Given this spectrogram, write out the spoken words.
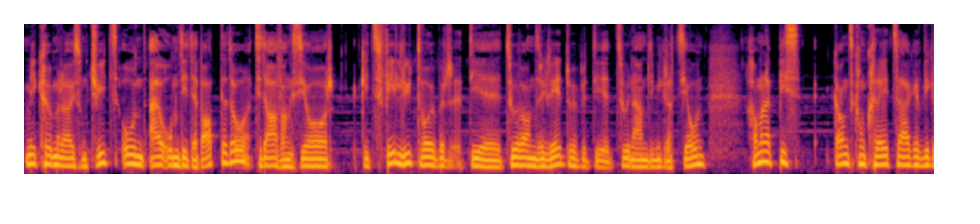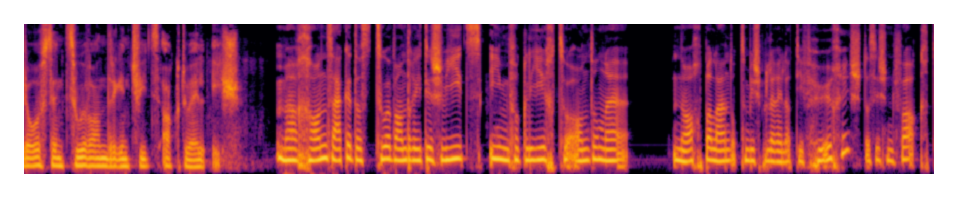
Wir kümmern uns um die Schweiz und auch um die Debatte hier. Seit Anfangsjahr gibt es viele Leute, die über die Zuwanderung reden, über die zunehmende Migration. Kann man etwas ganz konkret sagen, wie groß denn die Zuwanderung in die Schweiz aktuell ist? Man kann sagen, dass die Zuwanderung in der Schweiz im Vergleich zu anderen Nachbarländern zum Beispiel relativ hoch ist. Das ist ein Fakt.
